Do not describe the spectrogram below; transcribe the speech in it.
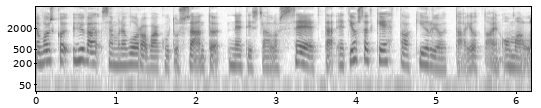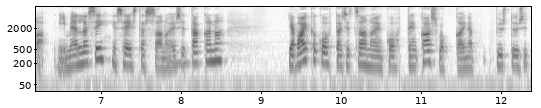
No voisiko hyvä semmoinen vuorovaikutussääntö netissä olla se, että, että jos et kehtaa kirjoittaa jotain omalla nimelläsi ja seistä sanojesi mm. takana, ja vaikka kohtaisit sanojen kohteen kasvokkain ja pystyisit,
